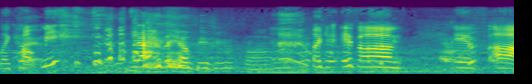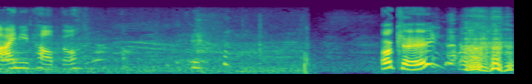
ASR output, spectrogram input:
like help me. yeah, they help you if you have problems. like if um if uh, I need help, they'll. Okay.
